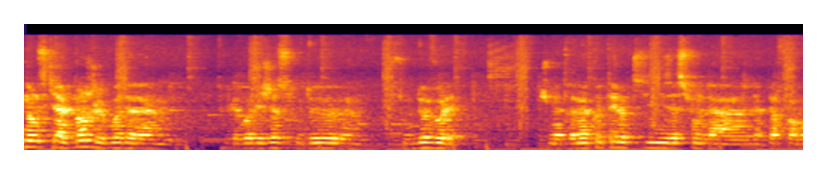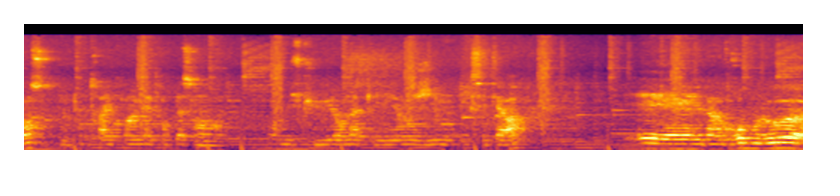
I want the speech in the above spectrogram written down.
Dans le ski alpin, je le vois, déjà sous deux, volets. Je mettrai d'un côté l'optimisation de la, performance, tout le travail qu'on va mettre en place en, en muscu, en athlé, en gym, etc. Et ben, un gros boulot euh,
